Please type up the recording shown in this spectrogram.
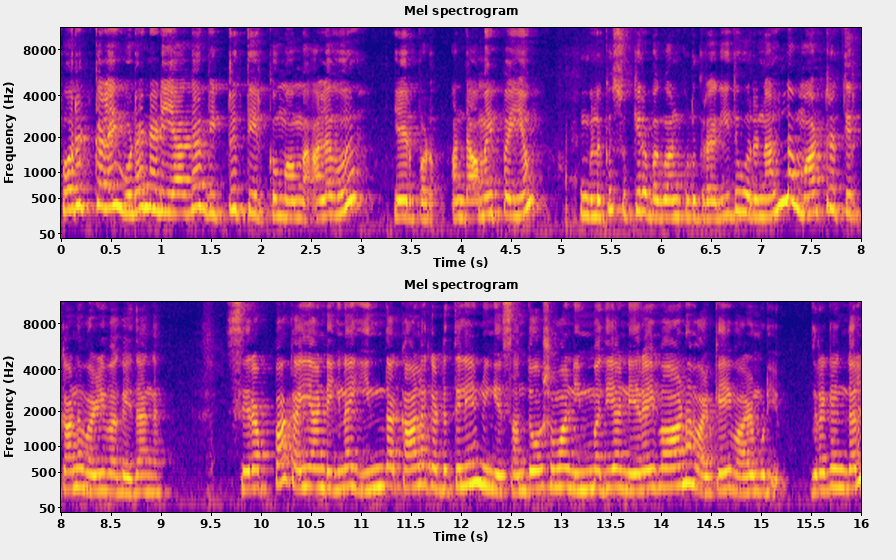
பொருட்களை உடனடியாக விற்று தீர்க்கும் அளவு ஏற்படும். அந்த அமைப்பையும் உங்களுக்கு சுக்கிர பகவான் கொடுக்குறாரு. இது ஒரு நல்ல மாற்றத்திற்கான வழிவகை தாங்க சிறப்பாக கையாண்டிங்கன்னா இந்த காலகட்டத்திலையும் நீங்கள் சந்தோஷமாக நிம்மதியாக நிறைவான வாழ்க்கையை வாழ முடியும். கிரகங்கள்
